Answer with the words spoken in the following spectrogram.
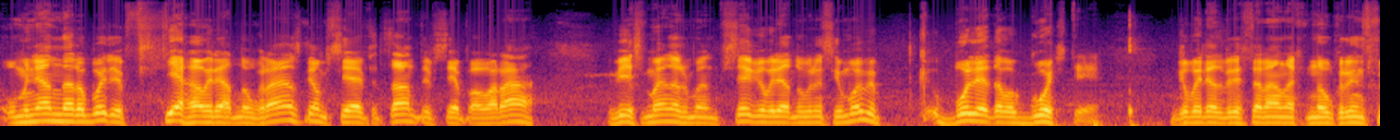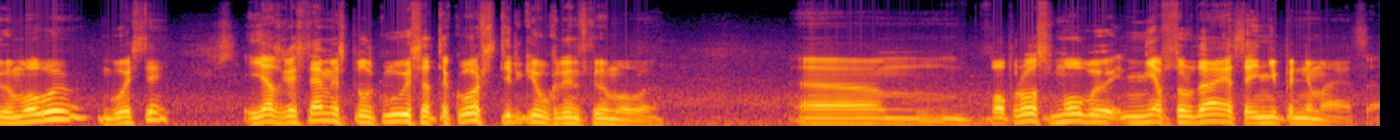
У меня на работе все говорят на украинском, все официанты, все повара, весь менеджмент, все говорят на украинской мове. К- Более того, гости говорят в ресторанах на українською мовою, гости. І я з гостями спілкуюся також тільки українською мовою. Ем, вопрос мови не обсуждається і не піднімається.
